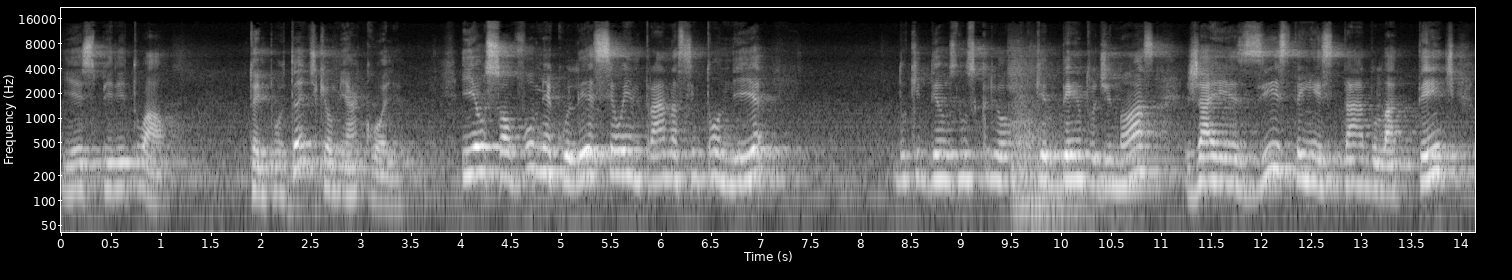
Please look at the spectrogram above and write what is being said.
e espiritual. Então é importante que eu me acolha. E eu só vou me acolher se eu entrar na sintonia do que Deus nos criou, porque dentro de nós já existem em estado latente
